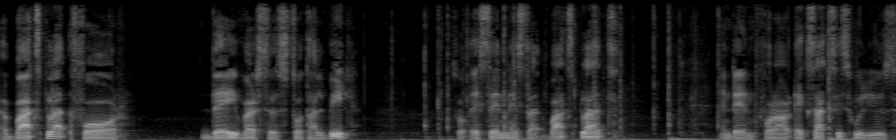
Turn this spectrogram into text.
a box plot for day versus total bill. So SNS that box plot, and then for our x-axis we'll use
